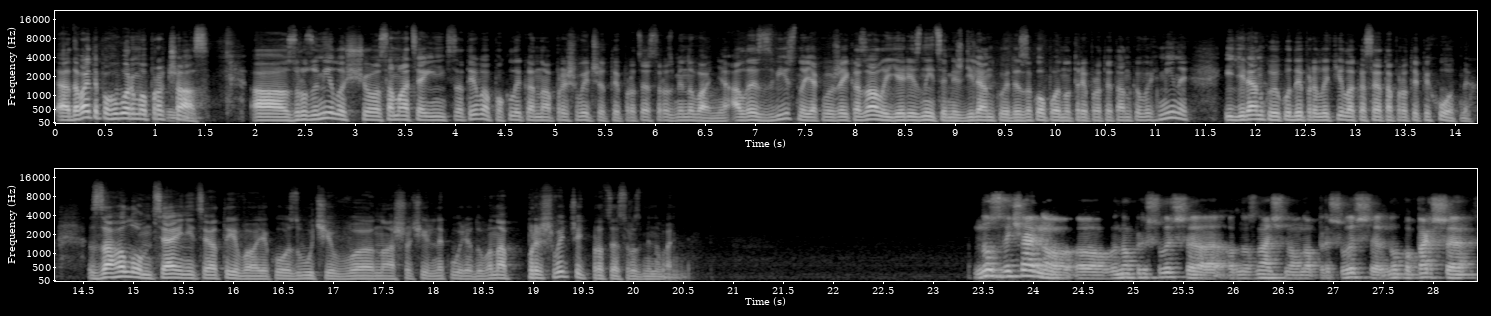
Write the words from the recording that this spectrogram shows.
Е, Давайте поговоримо про час. Зрозуміло, що сама ця ініціатива покликана пришвидшити процес розмінування. Але звісно, як ви вже й казали, є різниця між ділянкою, де закопано три протитанкових міни, і ділянкою, куди прилетіла касета протипіхотних. Загалом ця ініціатива, яку озвучив е, наш очільник уряду, вона пришвидшить процес розмінування. Ну, звичайно, е, воно пришвидше, однозначно, воно пришвидше. Ну, по-перше,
